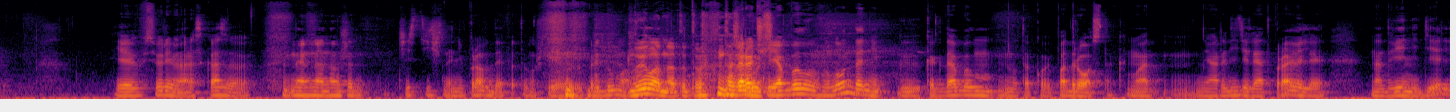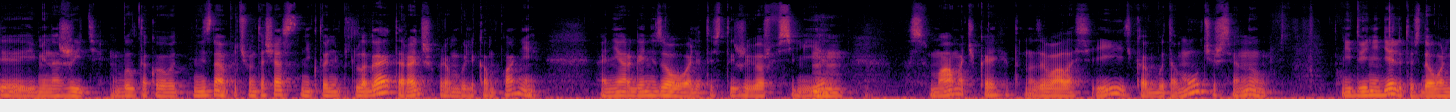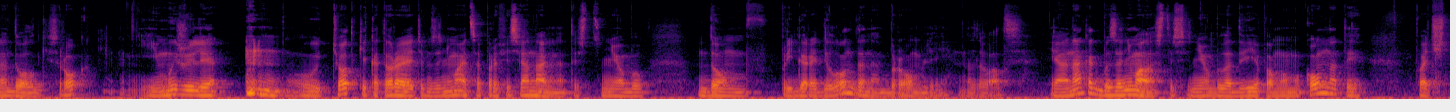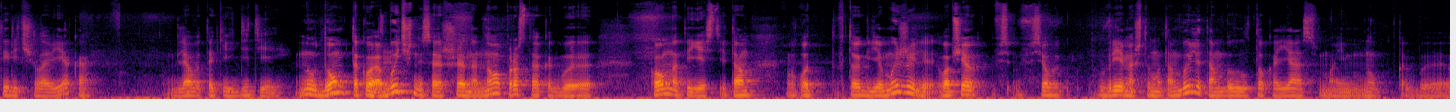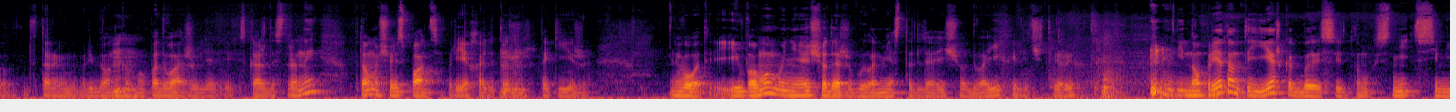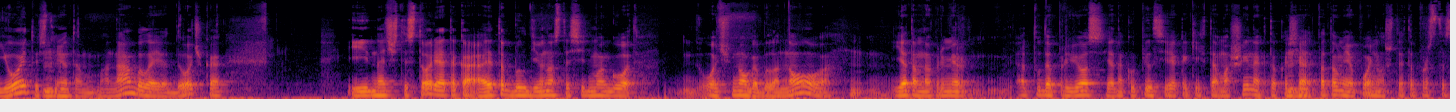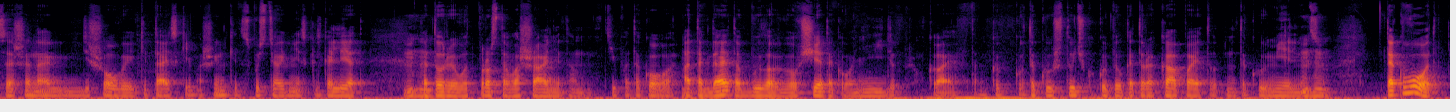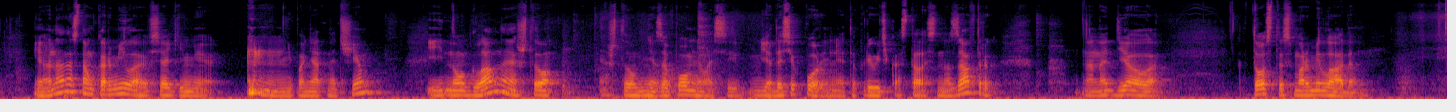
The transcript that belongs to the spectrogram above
Я ее все время рассказываю. Наверное, она уже частично неправда, потому что я уже придумал. Ну и ладно, от этого даже Короче, я был в Лондоне, когда был, ну, такой подросток. Мы, меня родители отправили на две недели именно жить. Был такой вот, не знаю, почему-то сейчас никто не предлагает, а раньше прям были компании, они организовывали, то есть ты живешь в семье mm-hmm. с мамочкой, это называлось, и как бы там учишься, ну, и две недели, то есть довольно долгий срок. И мы жили у тетки, которая этим занимается профессионально, то есть у нее был дом в пригороде Лондона, Бромли назывался. И она как бы занималась, то есть у нее было две, по-моему, комнаты, по 4 человека для вот таких детей. Ну, дом такой обычный совершенно, но просто как бы комнаты есть. И там вот в той, где мы жили, вообще все время, что мы там были, там был только я с моим, ну, как бы вторым ребенком, mm-hmm. мы по два жили из каждой страны. Потом еще испанцы приехали тоже mm-hmm. такие же. Вот. И, по-моему, у нее еще даже было место для еще двоих или четверых. Но при этом ты ешь как бы с, там, с, с семьей, то есть mm-hmm. у нее там она была, ее дочка. И, значит, история такая, а это был 97 год. Очень много было нового. Я там, например, оттуда привез, я накупил себе каких-то машинок, только mm-hmm. сейчас, потом я понял, что это просто совершенно дешевые китайские машинки спустя несколько лет угу. которые вот просто в Ашане там, типа такого. А тогда это было вообще такого не видел, прям кайф. Там как, такую штучку купил, которая капает вот на такую мельницу. Угу. Так вот, и она нас там кормила всякими непонятно чем. И, но главное, что, что мне запомнилось, и я до сих пор, у меня эта привычка осталась на завтрак, она делала тосты с мармеладом.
